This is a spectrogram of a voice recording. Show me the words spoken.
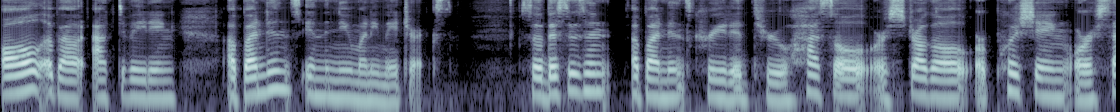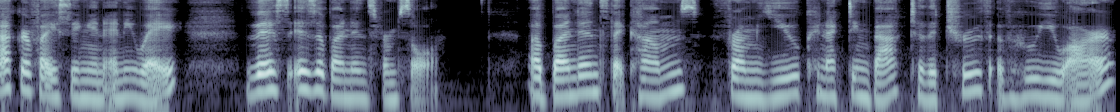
all about activating abundance in the new money matrix. So, this isn't abundance created through hustle or struggle or pushing or sacrificing in any way. This is abundance from soul. Abundance that comes from you connecting back to the truth of who you are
